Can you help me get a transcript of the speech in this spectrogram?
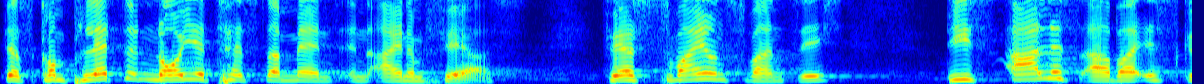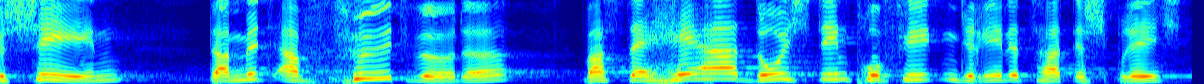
das komplette Neue Testament in einem Vers. Vers 22, dies alles aber ist geschehen, damit erfüllt würde, was der Herr durch den Propheten geredet hat, der spricht.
